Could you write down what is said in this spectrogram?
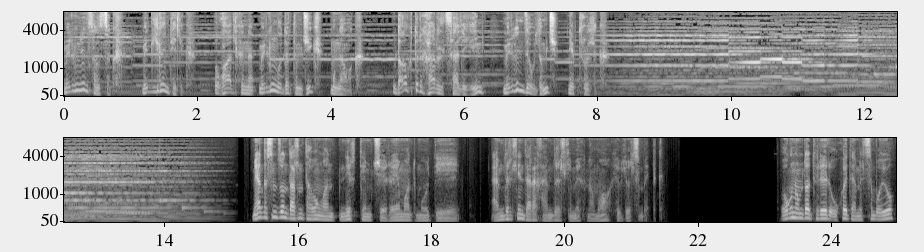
Мэргэний сонсог, мэдлэгийн тэлэг. Ухаалх нь мэрэгэн өдөртөмжийг мөн авах. Доктор Харалт цаалогийн мэрэгэн зөвлөмж нэвтрүүлэг. «1975 онд нэр тэмч Ремонд Муди амьдралын дараах амьдрал хэмээх номоо хэвлүүлсэн байдаг. Уг номдоо тэрээр үхээд амилсан буюу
